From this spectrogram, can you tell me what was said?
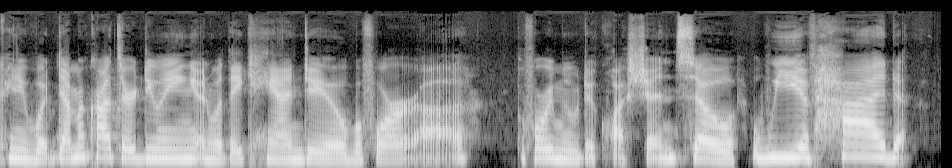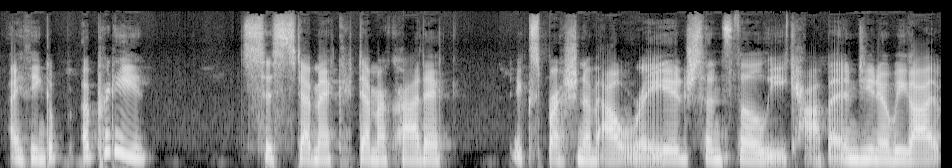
kind of what Democrats are doing and what they can do before uh, before we move to questions. So we have had, I think, a, a pretty systemic Democratic expression of outrage since the leak happened. You know, we got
